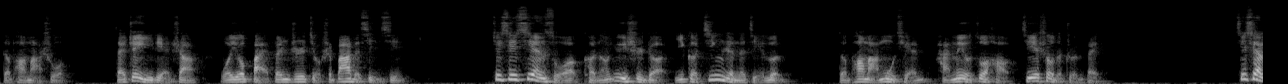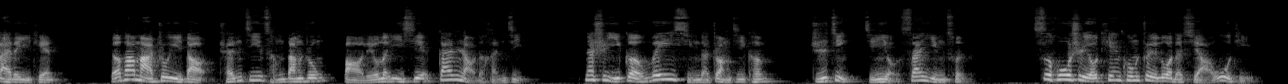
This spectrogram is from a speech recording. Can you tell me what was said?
德帕马说，在这一点上，我有百分之九十八的信心。这些线索可能预示着一个惊人的结论。德帕马目前还没有做好接受的准备。接下来的一天，德帕马注意到沉积层当中保留了一些干扰的痕迹。那是一个微型的撞击坑，直径仅有三英寸，似乎是由天空坠落的小物体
